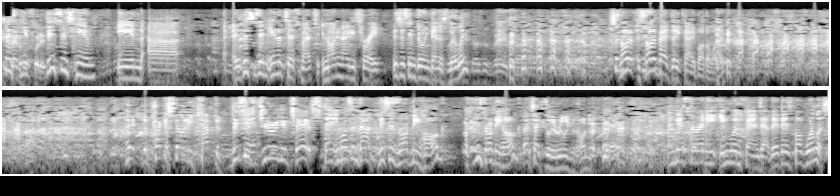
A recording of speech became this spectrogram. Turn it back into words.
This is, him, this is him in. Uh, uh, this is him in a test match in 1983. This is him doing Dennis Lillee. It's not, a, it's not a bad DK, by the way. The Pakistani captain. This Yeah. is during a test. He wasn't done. This is Rodney Hogg. This is Rodney Hogg. That's actually a really good hockey. And just for any England fans out there, there's Bob Willis.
